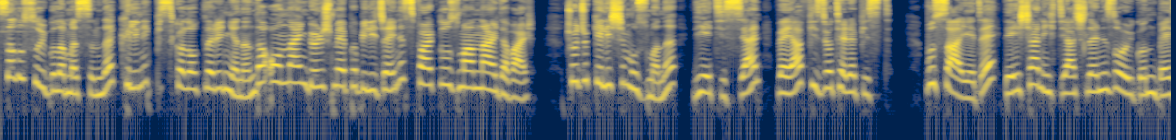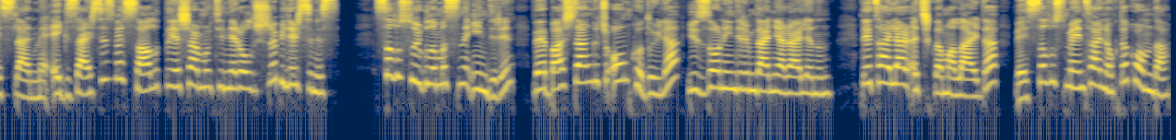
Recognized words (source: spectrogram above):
Salus uygulamasında klinik psikologların yanında online görüşme yapabileceğiniz farklı uzmanlar da var. Çocuk gelişim uzmanı, diyetisyen veya fizyoterapist. Bu sayede değişen ihtiyaçlarınıza uygun beslenme, egzersiz ve sağlıklı yaşam rutinleri oluşturabilirsiniz. Salus uygulamasını indirin ve başlangıç 10 koduyla %10 indirimden yararlanın. Detaylar açıklamalarda ve salusmental.com'da.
